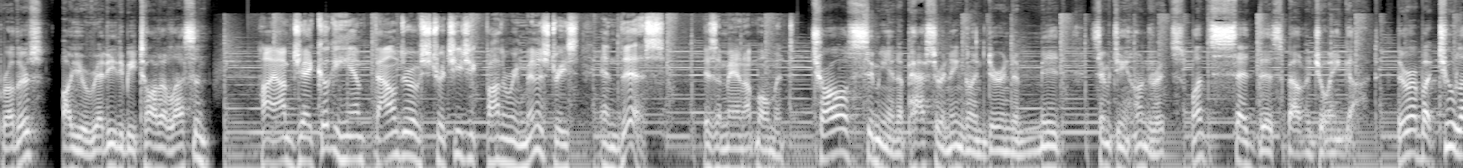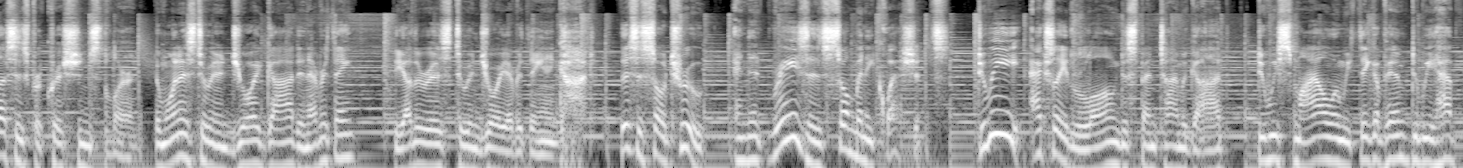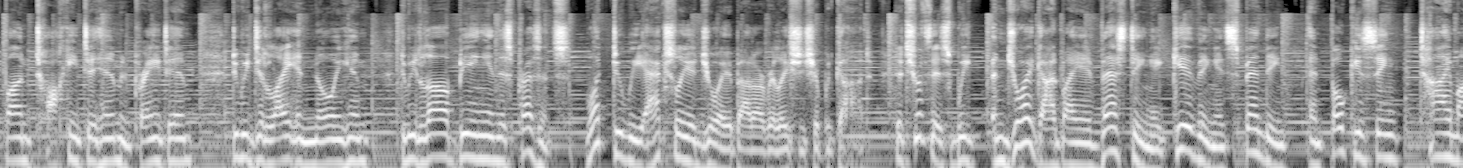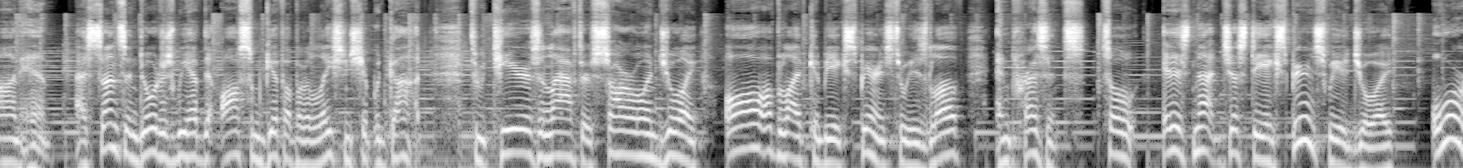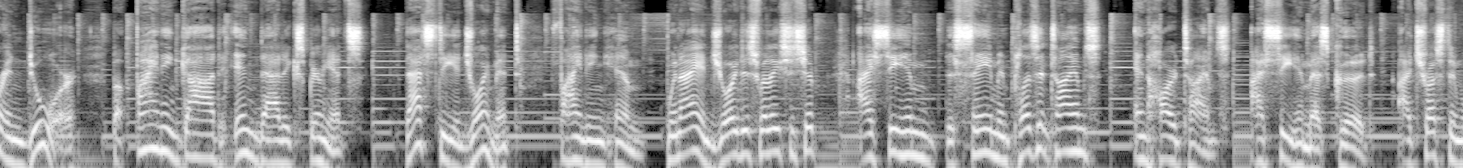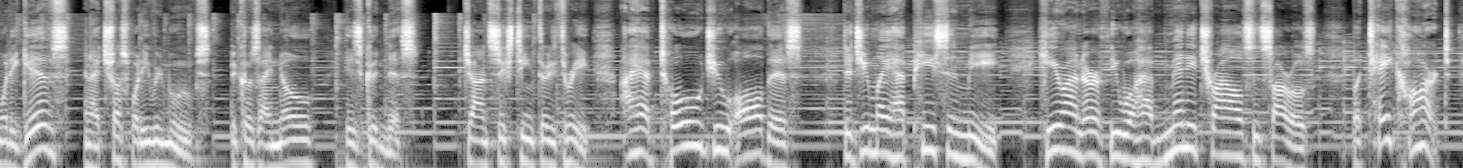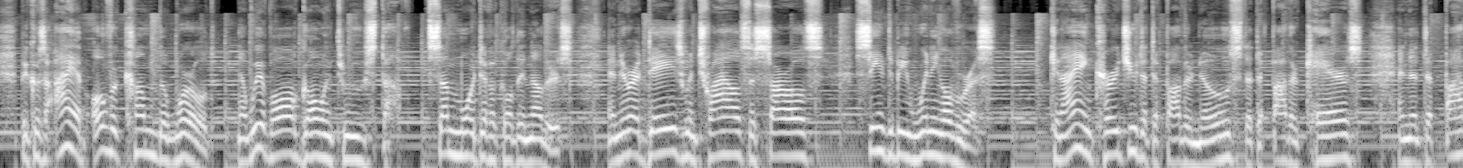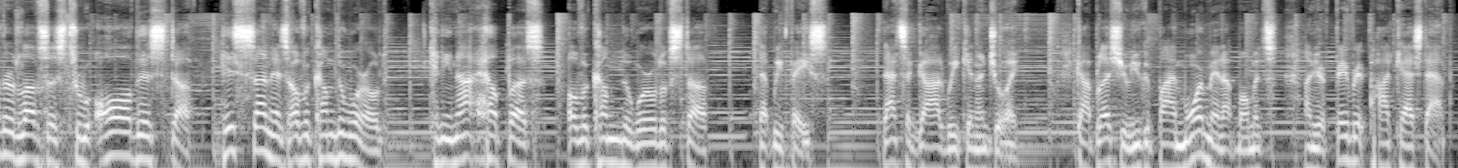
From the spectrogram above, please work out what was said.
Brothers, are you ready to be taught a lesson? Hi, I'm Jay Cookingham, founder of Strategic Fathering Ministries, and this is a Man Up Moment. Charles Simeon, a pastor in England during the mid 1700s, once said this about enjoying God. There are but two lessons for Christians to learn. The one is to enjoy God in everything, the other is to enjoy everything in God. This is so true, and it raises so many questions. Do we actually long to spend time with God? Do we smile when we think of Him? Do we have fun talking to Him and praying to Him? Do we delight in knowing Him? Do we love being in His presence? What do we actually enjoy about our relationship with God? The truth is, we enjoy God by investing and giving and spending and focusing time on Him. As sons and daughters, we have the awesome gift of a relationship with God. Through tears and laughter, sorrow and joy, all of life can be experienced through His love and presence. So it is not just the experience we enjoy or endure, but finding God in that experience. That's the enjoyment, finding Him. When I enjoy this relationship, I see Him the same in pleasant times and hard times. I see Him as good. I trust in what He gives and I trust what He removes because I know His goodness. John 16 33. I have told you all this that you may have peace in me. Here on earth you will have many trials and sorrows, but take heart because I have overcome the world. Now we're all going through stuff, some more difficult than others, and there are days when trials and sorrows seem to be winning over us. Can I encourage you that the Father knows, that the Father cares, and that the Father loves us through all this stuff? His Son has overcome the world. Can He not help us overcome the world of stuff that we face? That's a God we can enjoy. God bless you. You can find more Man Up moments on your favorite podcast app.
